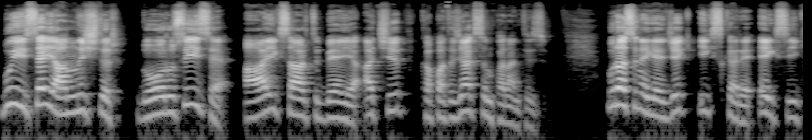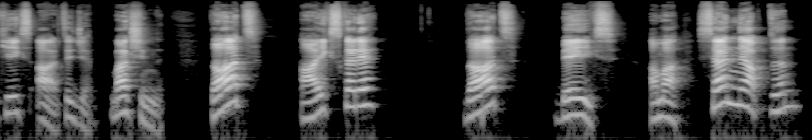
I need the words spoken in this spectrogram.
Bu ise yanlıştır. Doğrusu ise ax artı b'ye açıp kapatacaksın parantezi. Burası ne gelecek? x kare eksi 2x artı c. Bak şimdi. Dağıt ax kare. Dağıt bx. Ama sen ne yaptın?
